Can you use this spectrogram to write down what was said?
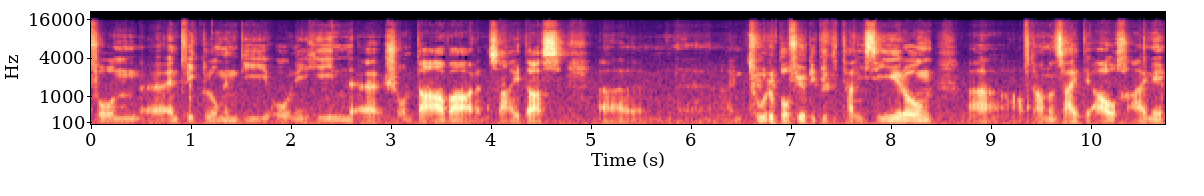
von Entwicklungen, die ohnehin schon da waren, sei das äh, Turbo für die Digitalisierung, äh, auf der anderen Seite auch eine,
